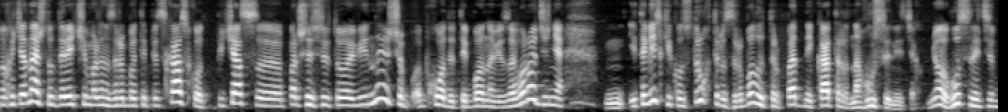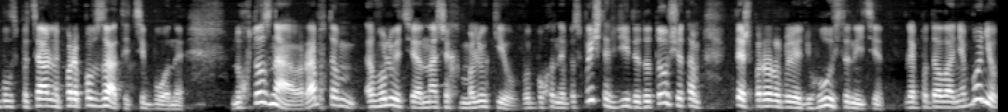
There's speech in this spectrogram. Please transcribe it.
Ну, хоча, знаєш, тут, до речі, можна зробити підсказку. От під час е, Першої світової війни, щоб обходити бонові загородження, італійські конструктори зробили торпедний катер на гусеницях. У нього гусениці були спеціально переповзати ці бони. Ну хто знає, раптом еволюція наших малюків вибухонебезпечних дійде до того, що там теж перероблять гусениці для подолання бонів.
